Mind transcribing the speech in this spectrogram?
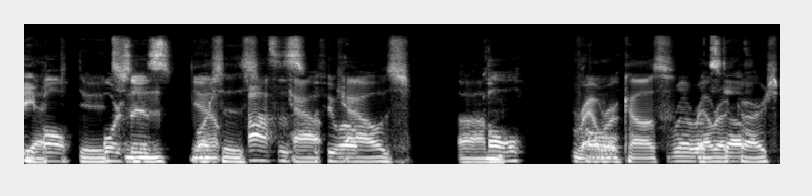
yeah, people, dudes, horses, Yeah. horses, asses, cow- if you will. cows, um, coal, Railroad cars. railroad, railroad stuff. cars.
